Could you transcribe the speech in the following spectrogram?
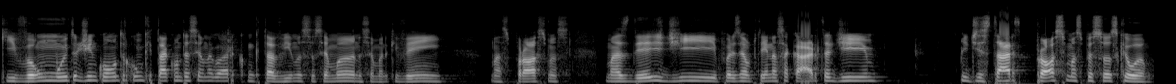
que vão muito de encontro com o que está acontecendo agora, com o que está vindo essa semana, semana que vem, nas próximas. Mas desde, por exemplo, tem nessa carta de, de estar próximo às pessoas que eu amo.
